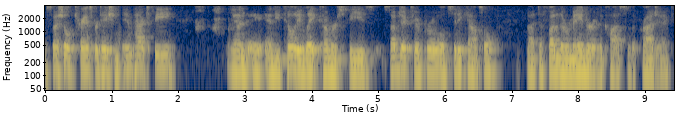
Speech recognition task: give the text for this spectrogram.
a special transportation impact fee and, a, and utility latecomers fees subject to approval of city council uh, to fund the remainder of the cost of the project.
